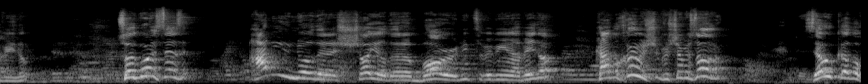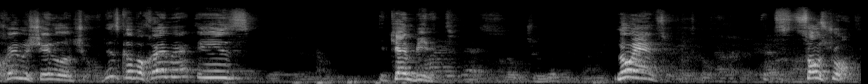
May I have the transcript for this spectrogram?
avedu. So the Gemara says, how do you know that a shoyel, that a borrower needs to pay b'griv avedu? This kavachim is you can't beat it. No answer. It's so strong.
